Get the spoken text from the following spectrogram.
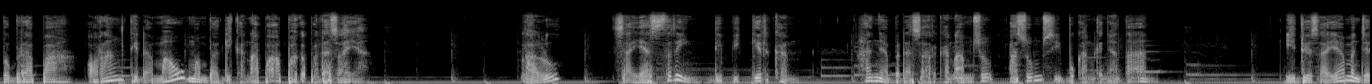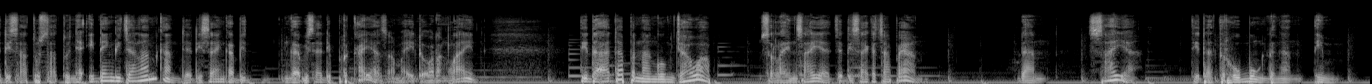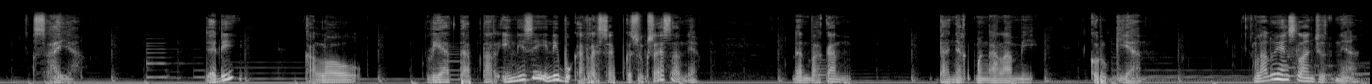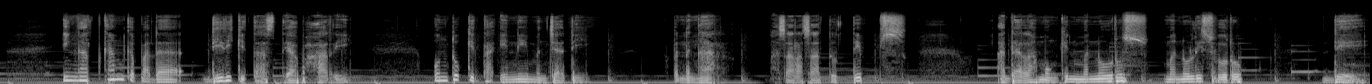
beberapa orang tidak mau membagikan apa-apa kepada saya. Lalu, saya sering dipikirkan hanya berdasarkan asumsi, bukan kenyataan ide saya menjadi satu-satunya ide yang dijalankan. Jadi saya nggak nggak bisa diperkaya sama ide orang lain. Tidak ada penanggung jawab selain saya. Jadi saya kecapean dan saya tidak terhubung dengan tim saya. Jadi kalau lihat daftar ini sih ini bukan resep kesuksesan ya. Dan bahkan banyak mengalami kerugian. Lalu yang selanjutnya, ingatkan kepada diri kita setiap hari untuk kita ini menjadi pendengar. Nah, salah satu tips adalah mungkin menurus menulis huruf D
